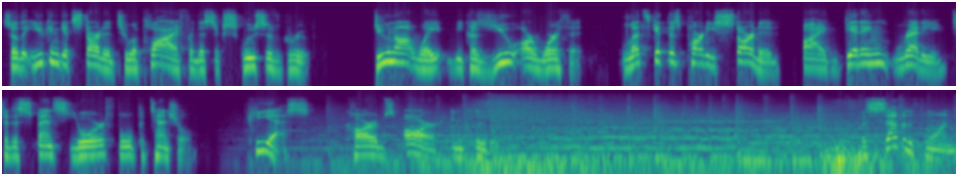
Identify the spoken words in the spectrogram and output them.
so that you can get started to apply for this exclusive group. Do not wait because you are worth it. Let's get this party started by getting ready to dispense your full potential. P.S. Carbs are included. The seventh one,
